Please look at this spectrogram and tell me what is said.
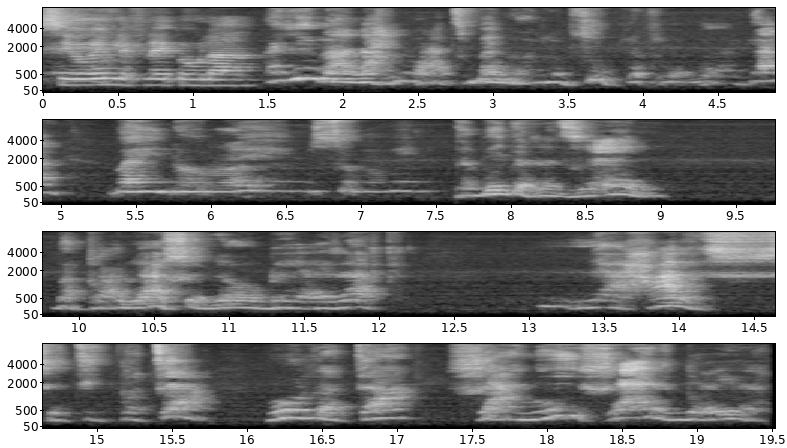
סיורים לפני פעולה, היינו אנחנו עצמנו לובשים כפי ברגל והיינו רואים מסתובבים. דוד רזיאל בפעולה שלו בעיראק לאחר שתתבצע הוא רצה שאני אשאר בעיראק.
